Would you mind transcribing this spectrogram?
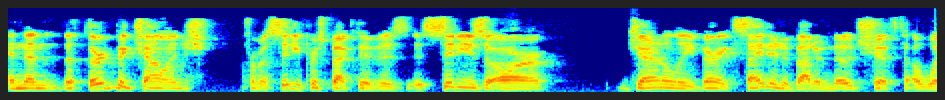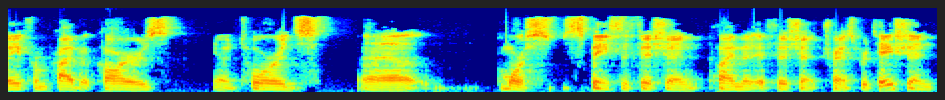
And then the third big challenge from a city perspective is, is cities are generally very excited about a mode shift away from private cars, you know, towards uh, more space efficient, climate efficient transportation.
